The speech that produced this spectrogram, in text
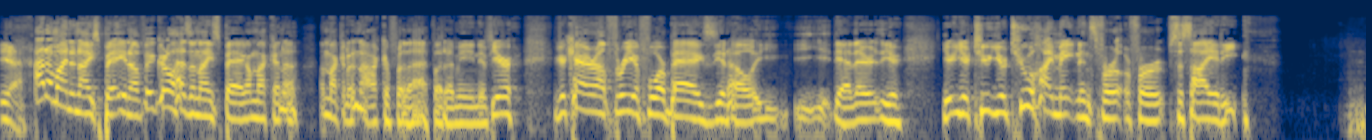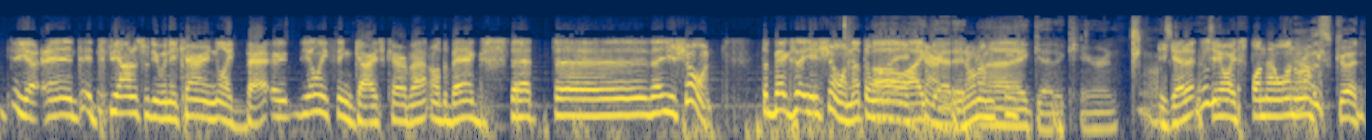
Yeah, I don't mind a nice bag. You know, if a girl has a nice bag, I'm not gonna I'm not gonna knock her for that. But I mean, if you're if you're carrying around three or four bags, you know, y y yeah, they're you're, you're you're too you're too high maintenance for for society. Yeah, and to be honest with you, when you're carrying like bag, uh, the only thing guys care about are the bags that uh, that you're showing. The bags that you're showing, not the one that oh, you're I carrying. get it. You know what I'm I saying? get it, Kieran. Oh, You get it? See how I spun that one, That Rock? was good.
